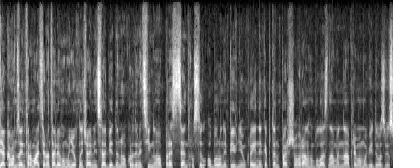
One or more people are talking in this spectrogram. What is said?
Дякую вам за інформацію. Наталя Гуменюк, начальниця об'єднаного координаційного прес-центру Сил оборони Півдня України, капітан першого рангу, була з нами на прямому відеозв'язку.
